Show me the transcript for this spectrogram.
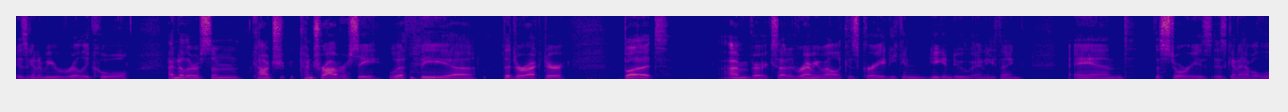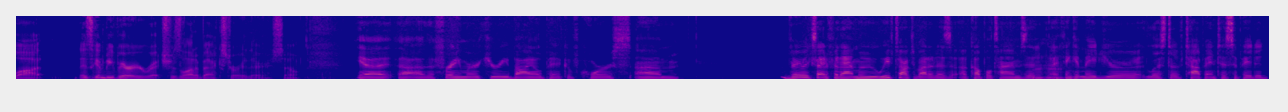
is going to be really cool. I know there was some contr controversy with the uh, the director, but I'm very excited. Rami Malek is great. He can he can do anything, and the story is, is going to have a lot. It's going to be very rich. There's a lot of backstory there. So Yeah, uh, the Freddie Mercury biopic, of course. Um, very excited for that movie. We've talked about it as a couple times. It, I think it made your list of top anticipated.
